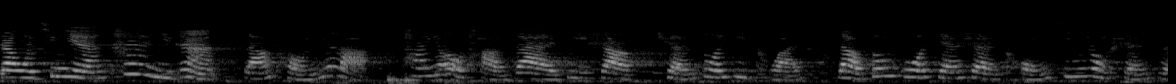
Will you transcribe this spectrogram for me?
让我亲眼看一看。狼同意了，他又躺在地上蜷作一团，让东郭先生重新用绳子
